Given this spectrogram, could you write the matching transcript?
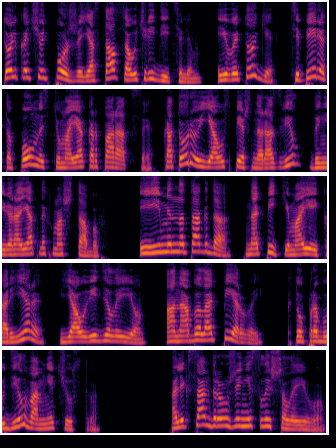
Только чуть позже я стал соучредителем. И в итоге теперь это полностью моя корпорация, которую я успешно развил до невероятных масштабов. И именно тогда, на пике моей карьеры, я увидел ее. Она была первой, кто пробудил во мне чувства. Александра уже не слышала его.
